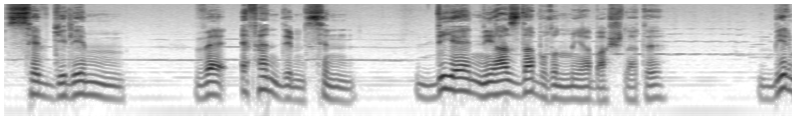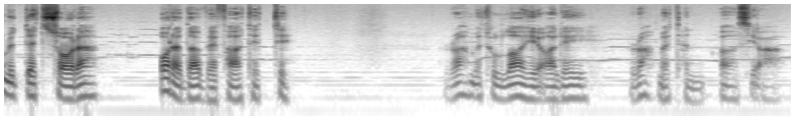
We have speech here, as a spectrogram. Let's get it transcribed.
sevgilim ve efendimsin diye niyazda bulunmaya başladı. Bir müddet sonra orada vefat etti. Rahmetullahi aleyh rahmeten vasi'a.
